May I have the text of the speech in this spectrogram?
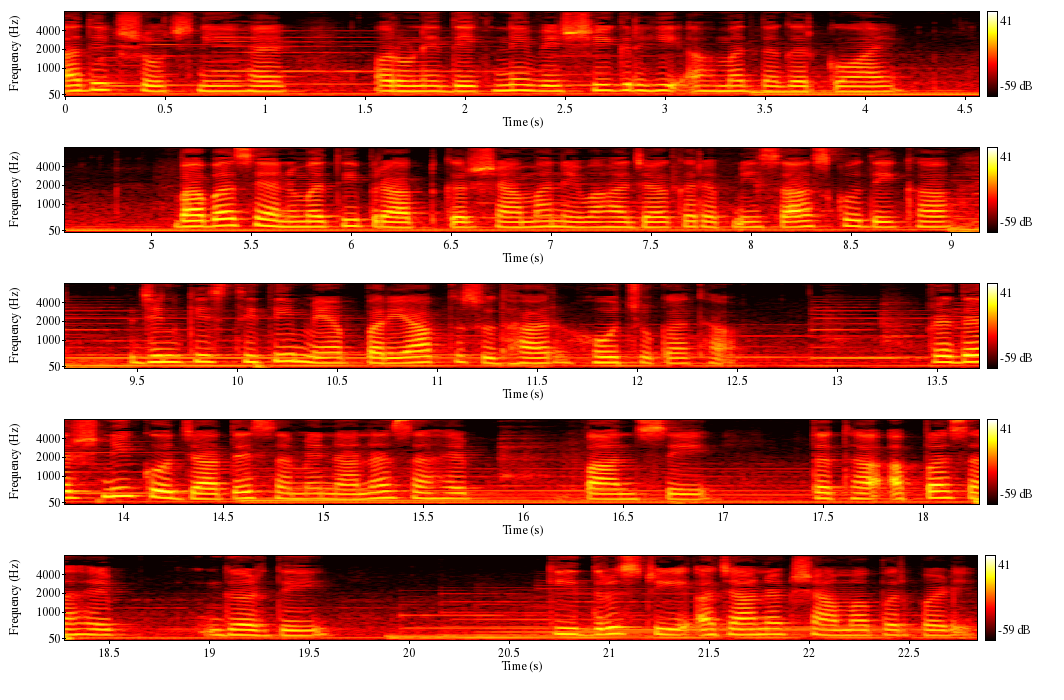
अधिक शोचनीय है और उन्हें देखने वे शीघ्र ही अहमदनगर को आए। बाबा से अनुमति प्राप्त कर श्यामा ने वहाँ जाकर अपनी सास को देखा, जिनकी स्थिति में अब पर्याप्त सुधार हो चुका था। प्रदर्शनी को जाते समय नाना साहेब पानसे तथा अप्पा साहेब गर्दे की दृष्टि अचानक श्यामा पर पड़ी।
